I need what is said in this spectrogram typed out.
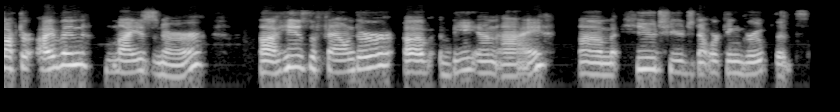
Dr. Ivan Misner, uh, he is the founder of BNI, um, huge, huge networking group that's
